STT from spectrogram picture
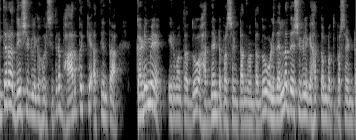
ಇತರ ದೇಶಗಳಿಗೆ ಹೋಲಿಸಿದರೆ ಭಾರತಕ್ಕೆ ಅತ್ಯಂತ ಕಡಿಮೆ ಇರುವಂಥದ್ದು, ಹದಿನೆಂಟು ಪರ್ಸೆಂಟ್ ಅನ್ನುವಂಥದ್ದು ಉಳಿದೆಲ್ಲ ದೇಶಗಳಿಗೆ ಹತ್ತೊಂಬತ್ತು ಪರ್ಸೆಂಟ್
